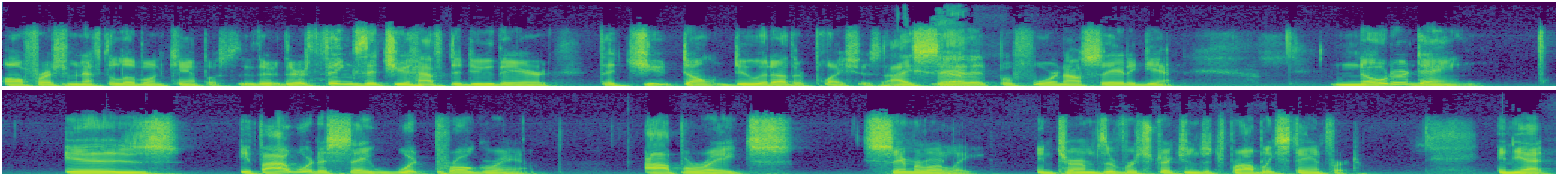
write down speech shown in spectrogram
All freshmen have to live on campus. There, there, are things that you have to do there that you don't do at other places. I said yeah. it before and I'll say it again. Notre Dame is, if I were to say what program operates similarly in terms of restrictions, it's probably Stanford. And yet,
